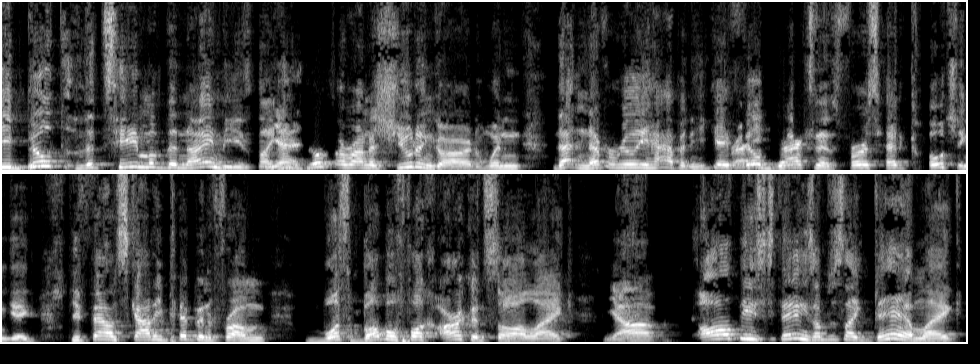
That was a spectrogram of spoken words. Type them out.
he built the team of the '90s. Like yes. he built around a shooting guard when that never really happened. He gave right. Phil Jackson his first head coaching gig. He found Scottie Pippen from what's bubblefuck Arkansas. Like, yeah, all these things. I'm just like, damn, like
